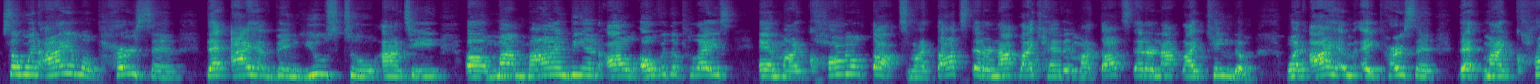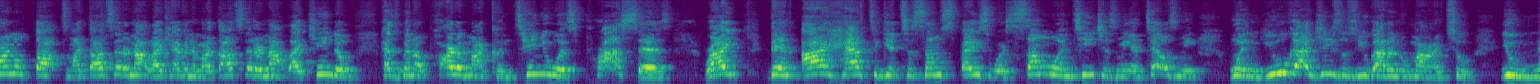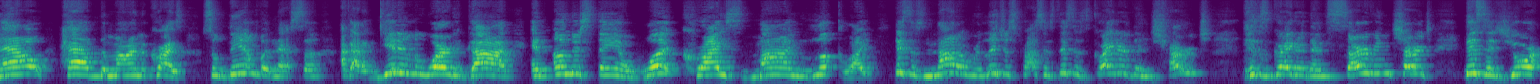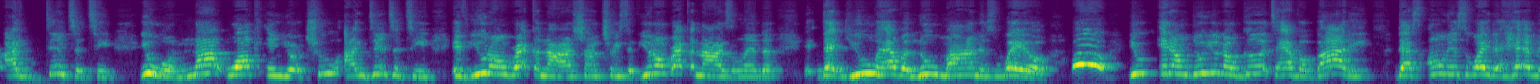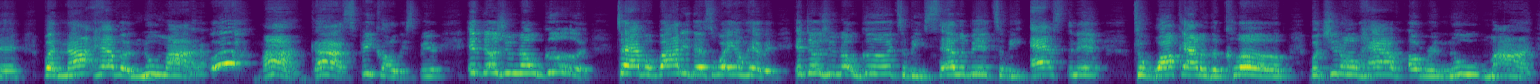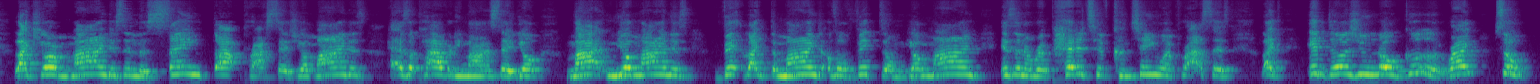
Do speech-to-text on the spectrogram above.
So when I am a person that I have been used to, Auntie, uh, my mind being all over the place and my carnal thoughts, my thoughts that are not like heaven, my thoughts that are not like kingdom, when I am a person that my carnal thoughts, my thoughts that are not like heaven, and my thoughts that are not like kingdom has been a part of my continuous process, right? Then I have to get to some space where someone teaches me and tells me when you got Jesus, you got a new mind too. You now have the mind of Christ. So then, Vanessa, I got to get in the word of God and understand what Christ's mind looked like. This is not a religious process. This is greater than church. This is greater than serving church. This is your identity. You will not walk in your true identity if you don't recognize, Chantrice, if you don't recognize, Linda, that you have a new mind as well. Oh, you it don't do you no good to have a body that's on its way to heaven, but not have a new mind. My God, speak, Holy Spirit. It does you no good to have a body that's way on heaven. It does you no good to be celibate, to be abstinent, to walk out of the club, but you don't have a renewed mind. Like your mind is in the same thought process. Your mind is has a poverty mindset. Your mind, your mind is like the mind of a victim. Your mind is in a repetitive, continuing process. Like it does you no good, right? So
